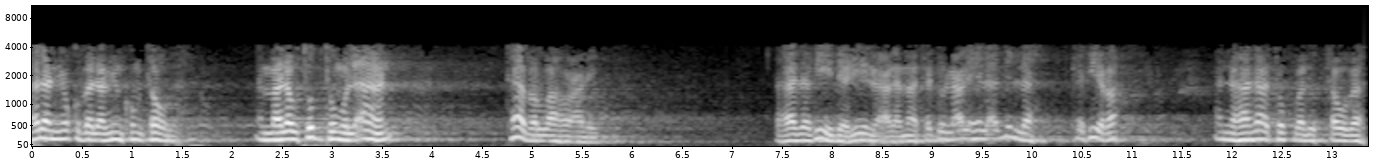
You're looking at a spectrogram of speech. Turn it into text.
فلن يقبل منكم توبة. أما لو تبتم الآن تاب الله عليكم. فهذا فيه دليل على ما تدل عليه الأدلة كثيرة أنها لا تقبل التوبة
